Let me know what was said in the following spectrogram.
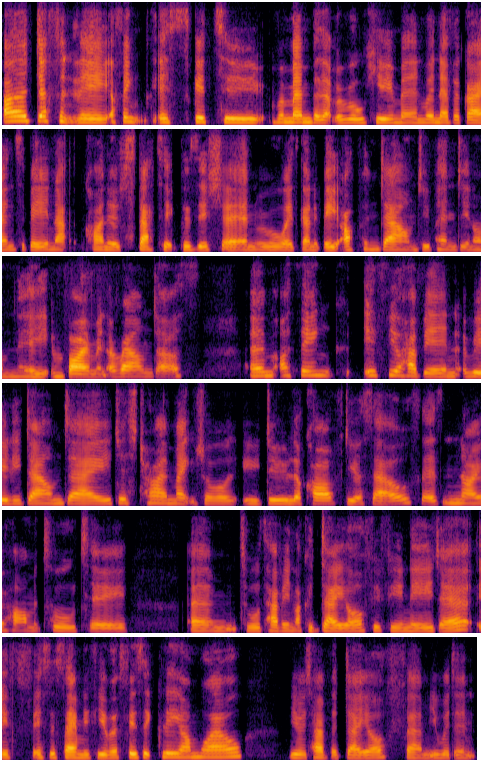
I definitely I think it's good to remember that we're all human. We're never going to be in that kind of static position. We're always going to be up and down depending on the environment around us. Um, I think if you're having a really down day, just try and make sure you do look after yourself. There's no harm at all to um, towards having like a day off if you need it. If it's the same if you were physically unwell, you would have a day off. Um, you wouldn't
